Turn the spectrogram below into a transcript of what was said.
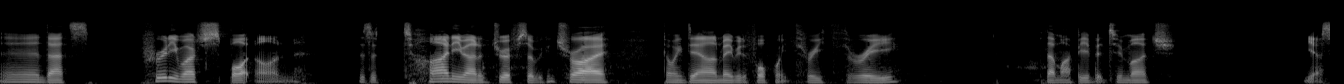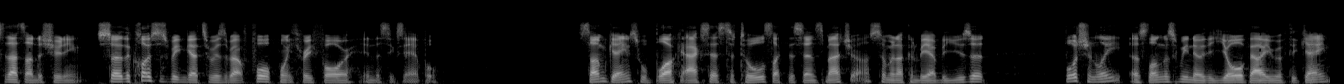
And that's pretty much spot on. There's a tiny amount of drift, so we can try going down maybe to 4.33. That might be a bit too much. Yeah, so that's undershooting. So the closest we can get to is about 4.34 in this example. Some games will block access to tools like the Sense Matcher, so we're not going to be able to use it. Fortunately, as long as we know the yaw value of the game,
